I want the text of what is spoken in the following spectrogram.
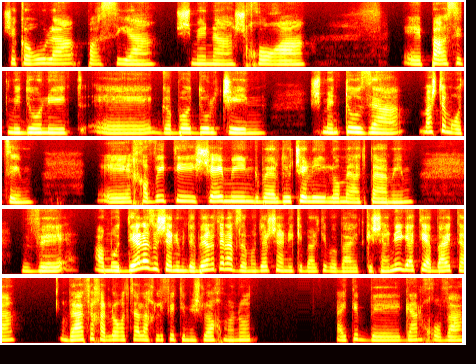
שקראו לה פרסייה, שמנה, שחורה, אה, פרסית מידונית, אה, גבות דולצ'ין, שמנטוזה, מה שאתם רוצים. אה, חוויתי שיימינג בילדות שלי לא מעט פעמים, והמודל הזה שאני מדברת עליו זה המודל שאני קיבלתי בבית. כשאני הגעתי הביתה ואף אחד לא רצה להחליף איתי משלוח מנות, הייתי בגן חובה,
